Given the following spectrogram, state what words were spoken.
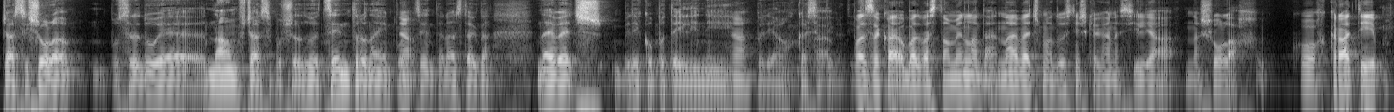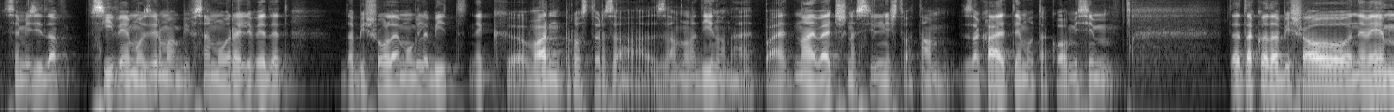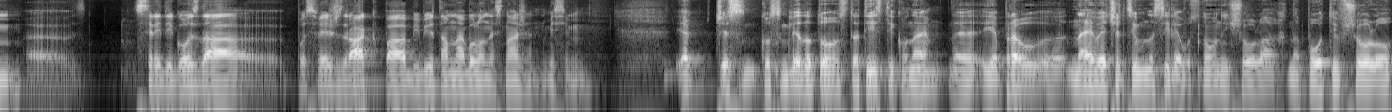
Včasih šola posreduje nam, včasih posreduje centru ne, in pol Ja. center nas, tako da največ bi rekel po tej liniji Ja. ja. prijav, kaj se tega tiče. Pa zakaj oba dva sta omenila, da je največ mladostniškega nasilja na šolah? Ko hkrati se mi zdi, da vsi vemo, oziroma bi vsaj morali vedeti, da bi šole mogle biti nek eh, varen prostor za, za mladino, ne? pa je največ nasilništva tam. Zakaj je temu tako? Mislim, To je tako, da bi šel, ne vem, eh, sredi gozda eh, po svež zrak, pa bi bil tam najbolj onesnažen. Mislim, Ja, če sem, ko sem gledal to statistiko, ne, je prav eh, največ recimo nasilja v osnovnih šolah, na poti v šolo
